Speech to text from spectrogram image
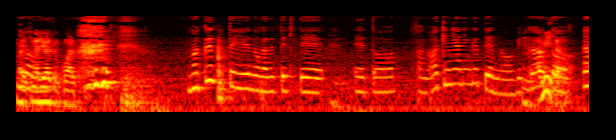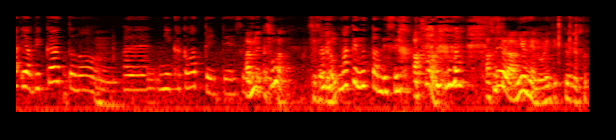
まあ、いきなり言われても困るから。幕っていうのが出てきて、えっ、ー、とあのアーキニアリング店のビッグアート、うん、あいやビッグアートのあれに関わっていて、うん、あそうなの？制作に？幕塗ったんですよ。あそうなの？あそしたらミュンヘンのオリンピック教授を作っ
